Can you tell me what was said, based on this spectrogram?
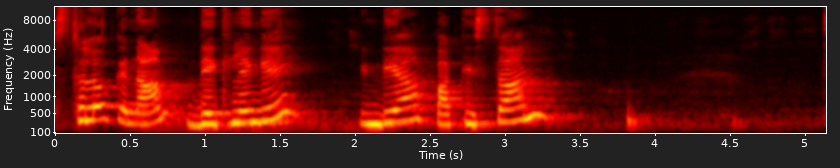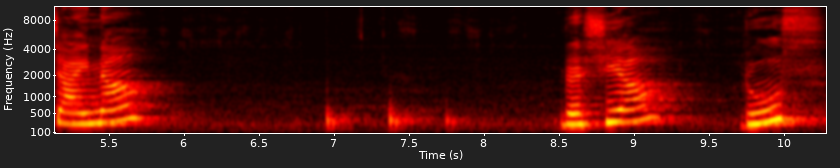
स्थलों के नाम देख लेंगे। इंडिया, पाकिस्तान, चाइना, रशिया, रूस,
